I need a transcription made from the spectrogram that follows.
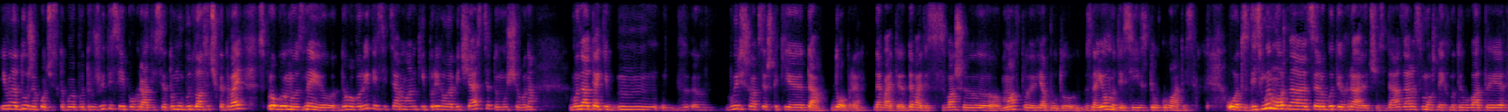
І вона дуже хоче з тобою подружитися і погратися. Тому, будь ласка, давай спробуємо з нею договоритись. І ця манкі пригала від щастя, тому що вона, вона так і вирішила все ж таки, да, добре, давайте, давайте з вашою мавпою я буду знайомитись і спілкуватись. От, з дітьми можна це робити граючись. Да? Зараз можна їх мотивувати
